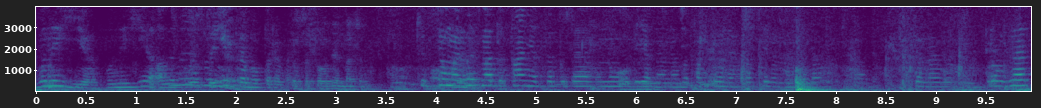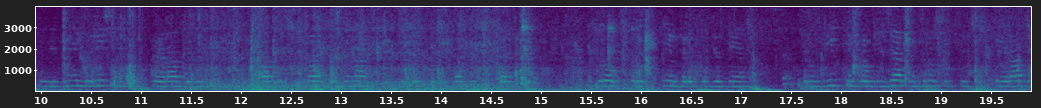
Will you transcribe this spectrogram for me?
Вони є, вони є, але просто їх треба перевести. Просто що один наче. Тут сьоме і восьме питання, це буде воно об'єднане, бо там Оля Васильівна буде да, виступати. Сьоме і восьме. Про внесення змін до рішення сільської ради від 24.12.2024 дроб 47 31 дроб 8 про бюджет Дмитрушівської сільської ради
